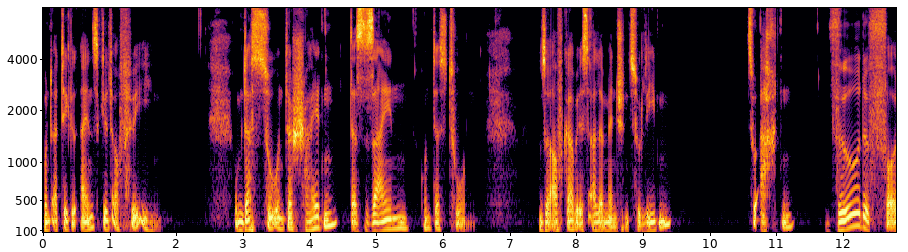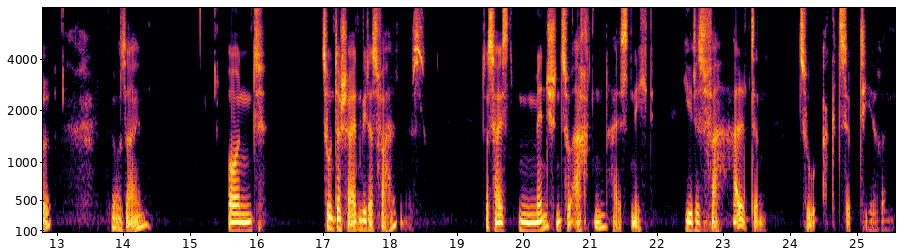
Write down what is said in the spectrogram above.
und Artikel 1 gilt auch für ihn. Um das zu unterscheiden, das Sein und das Tun. Unsere Aufgabe ist, alle Menschen zu lieben, zu achten, würdevoll sein und zu unterscheiden, wie das Verhalten ist. Das heißt, Menschen zu achten heißt nicht, jedes Verhalten zu akzeptieren.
